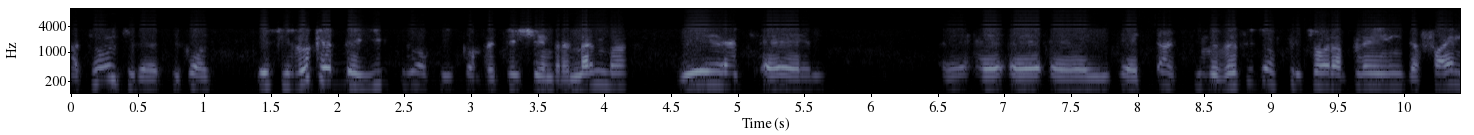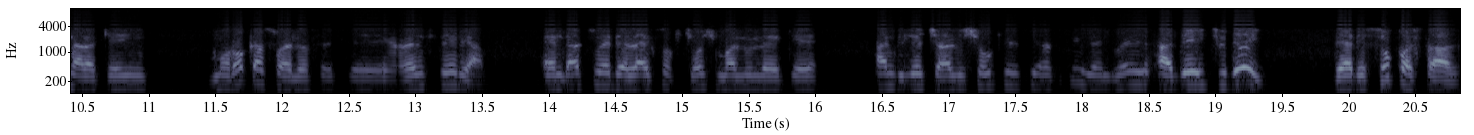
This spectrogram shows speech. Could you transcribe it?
attest to that because if you look at the history of this competition, remember we had um, Eh, eh, eh, ah, University of Pretoria playing the final against Moroka Swallows at the Rand Stadium. And that's where the likes of George Maluleke and Charlie showcase their skill. And where are they today? They are the superstars.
